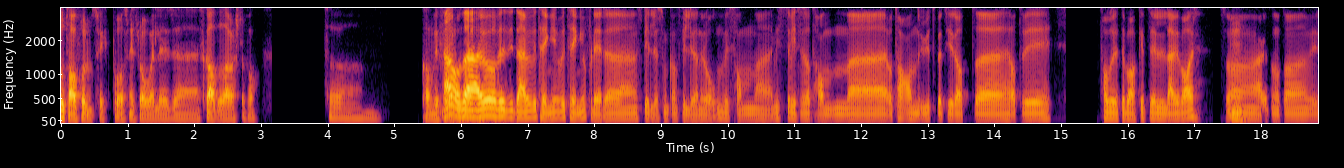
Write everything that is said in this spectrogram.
total formsvikt på Smith-Roe eller skade, da, i verste fall. Så kan vi få Ja, og det er jo, det er jo, vi, trenger, vi, trenger, jo flere spillere som kan spille den rollen. Hvis, han, eh, hvis det viser seg at han, eh, å ta han ut betyr at, eh, at vi faller litt tilbake til der vi var, så mm. er det sånn at vi,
